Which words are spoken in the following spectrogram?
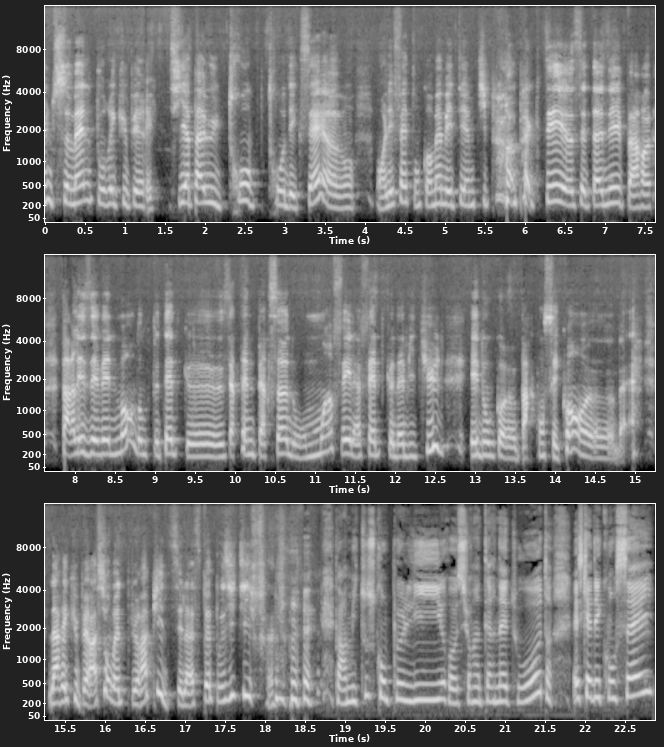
une semaine pour récupérer. S'il n'y a pas eu trop trop d'excès, euh, bon, les fêtes ont quand même été un petit peu impactées euh, cette année par euh, par les événements, donc peut-être que certaines personnes ont moins fait la fête que d'habitude, et donc par conséquent, bah, la récupération va être plus rapide. C'est l'aspect positif. Parmi tout ce qu'on peut lire sur internet ou autre, est-ce qu'il y a des conseils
